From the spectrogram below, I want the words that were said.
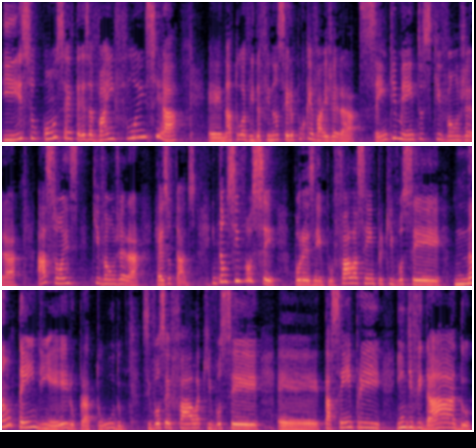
E isso com certeza vai influenciar é, na tua vida financeira, porque vai gerar sentimentos que vão gerar ações que vão gerar resultados. Então, se você, por exemplo, fala sempre que você não tem dinheiro para tudo, se você fala que você é, sempre endividado,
